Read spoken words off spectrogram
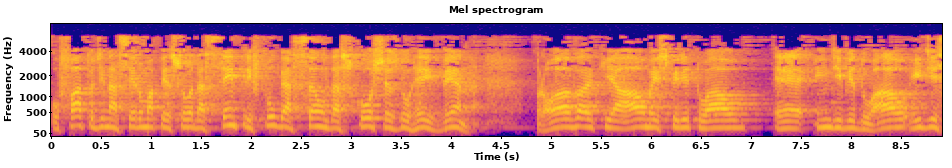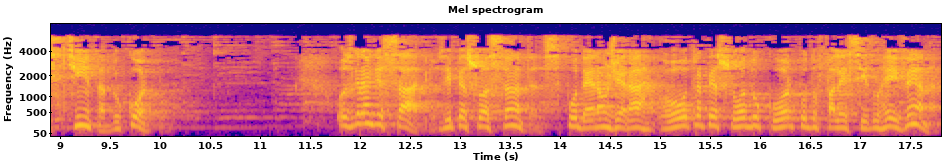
o fato de nascer uma pessoa da centrifugação das coxas do rei Vena prova que a alma espiritual é individual e distinta do corpo. Os grandes sábios e pessoas santas puderam gerar outra pessoa do corpo do falecido rei Vena,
